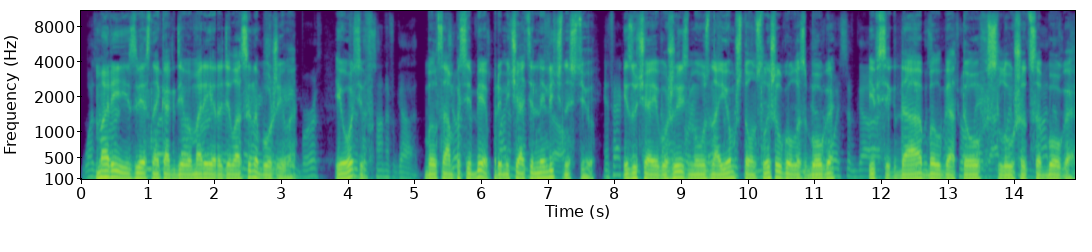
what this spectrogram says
Мария, известная как Дева Мария, родила Сына Божьего, Иосиф был сам по себе примечательной личностью. Изучая его жизнь, мы узнаем, что он слышал голос Бога и всегда был готов слушаться Бога.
